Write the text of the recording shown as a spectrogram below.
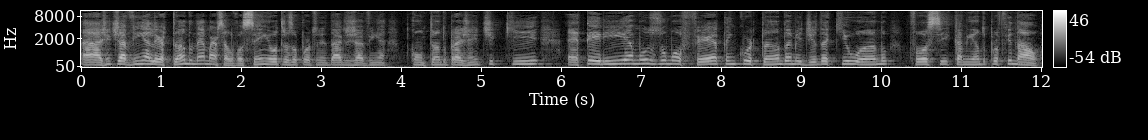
Uh, a gente já vinha alertando, né, Marcelo? Você, em outras oportunidades, já vinha contando para a gente que é, teríamos uma oferta encurtando à medida que o ano fosse caminhando para o final.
